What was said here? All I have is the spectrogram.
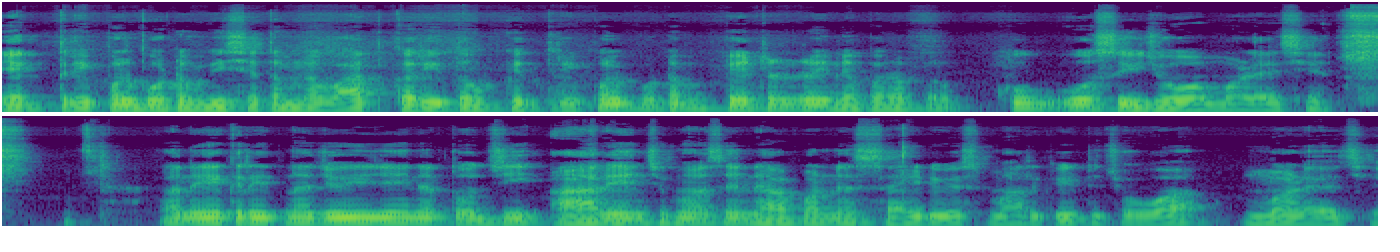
એક ટ્રિપલ બોટમ વિશે તમને વાત કરી દઉં કે ટ્રિપલ બોટમ પેટર્ન રહીને બરાબર ખૂબ ઓછી જોવા મળે છે. અને એક રીતના જોઈ જઈએ ને તો જે આ રેન્જમાં છે ને આપણને સાઇડવેઝ માર્કેટ જોવા મળે છે.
